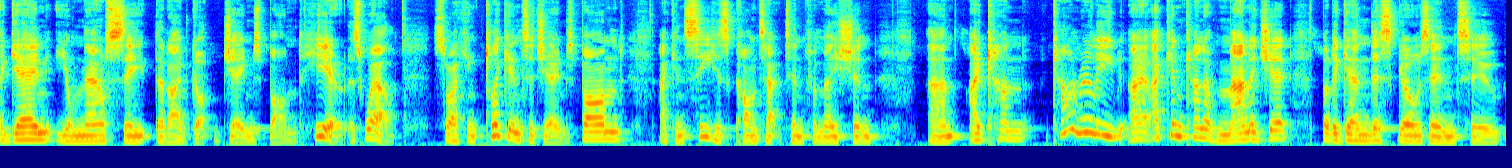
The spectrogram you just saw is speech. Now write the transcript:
again, you'll now see that I've got James Bond here as well. So I can click into James Bond, I can see his contact information. Um, I can can't really, I, I, can kind of manage it, but again, this goes into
